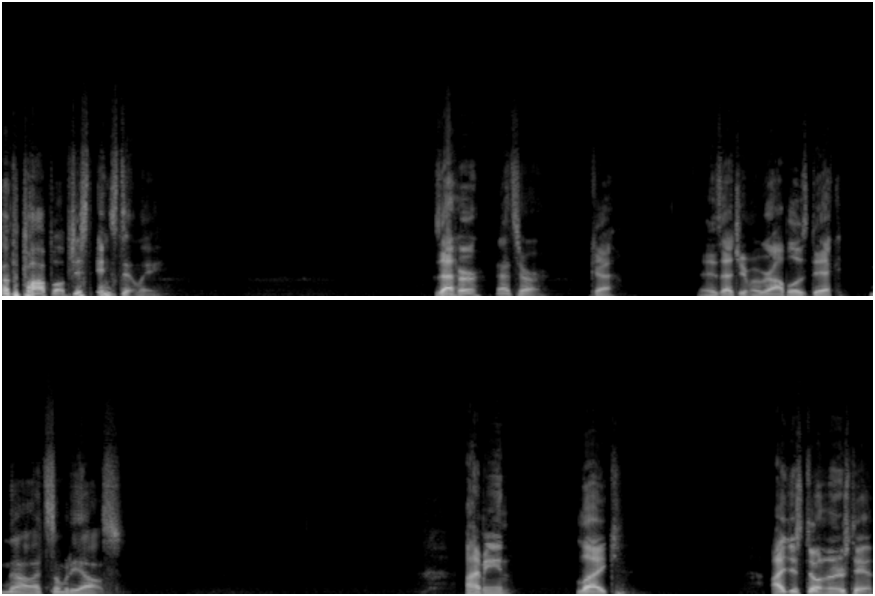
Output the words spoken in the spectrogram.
Of the pop up just instantly. Is that her? That's her. Okay. Is that Jimmy Garoppolo's dick? No, that's somebody else. I mean, like, I just don't understand.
